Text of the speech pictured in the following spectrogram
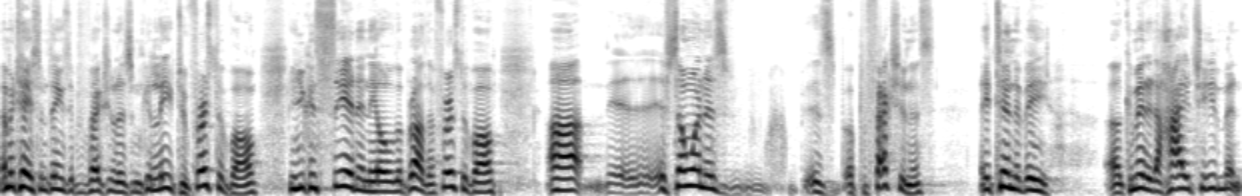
Let me tell you some things that perfectionism can lead to. First of all, and you can see it in the older brother. First of all, uh, if someone is, is a perfectionist, they tend to be uh, committed to high achievement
